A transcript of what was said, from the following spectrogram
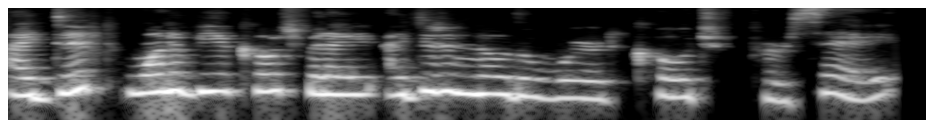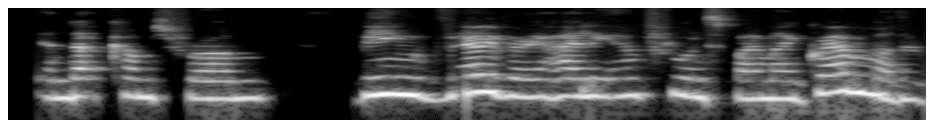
I did want to be a coach, but I, I didn't know the word coach per se. And that comes from being very, very highly influenced by my grandmother.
